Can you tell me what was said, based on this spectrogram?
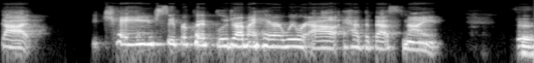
got changed super quick, blew dry my hair. We were out, had the best night. Yeah.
